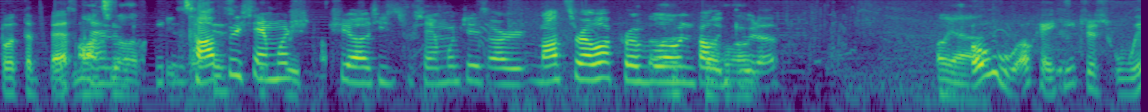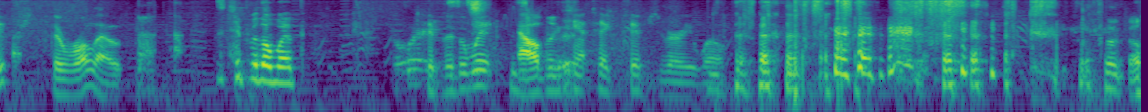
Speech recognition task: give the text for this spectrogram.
But the best kind Mozzarella of cheese pizza. Top three usually- sandwich uh, cheeses for sandwiches are mozzarella, provolone, and probably provolone. Gouda. Oh yeah. Oh, okay. He just whipped the rollout. The tip of the whip. Tip of the whip. Alvin can't take tips very well. We're going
